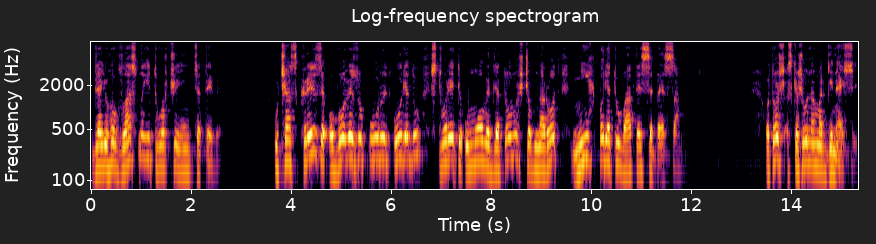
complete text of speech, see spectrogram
для його власної творчої ініціативи. У час кризи обов'язок уряду створити умови для того, щоб народ міг порятувати себе сам. Отож, скажу на Маргінесі,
